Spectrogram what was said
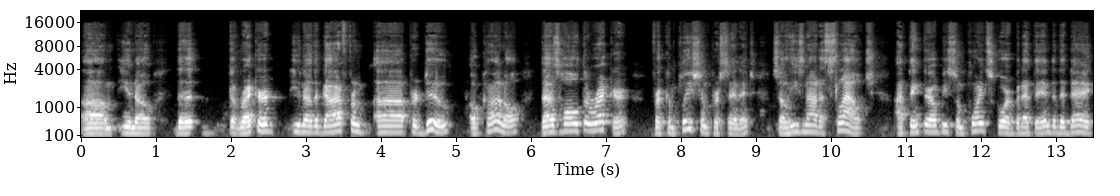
Um, you know, the the record, you know, the guy from uh, Purdue, O'Connell, does hold the record for completion percentage. So he's not a slouch. I think there'll be some points scored, but at the end of the day,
